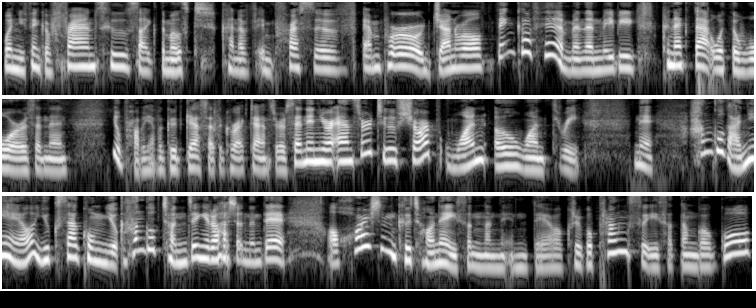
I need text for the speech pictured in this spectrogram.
When you think of France, who's like the most kind of impressive emperor or general, think of him and then maybe connect that with the wars and then you'll probably have a good guess at the correct answer. Send in your answer to sharp 1013. 네. 한국 아니에요. 6406. 한국 전쟁이라 하셨는데, 어, 훨씬 그 전에 있었는데요. 그리고 프랑스에 있었던 거고,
